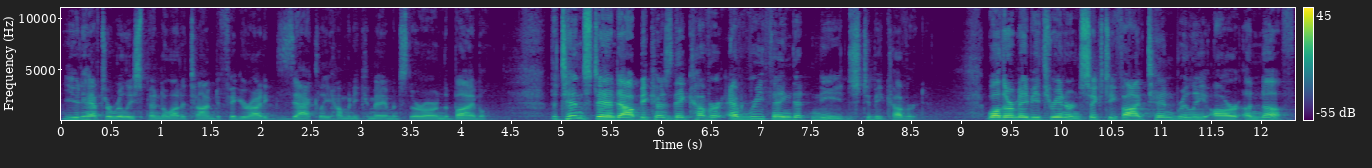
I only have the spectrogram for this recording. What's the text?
you'd have to really spend a lot of time to figure out exactly how many commandments there are in the Bible. The 10 stand out because they cover everything that needs to be covered. While there may be 365, 10 really are enough.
